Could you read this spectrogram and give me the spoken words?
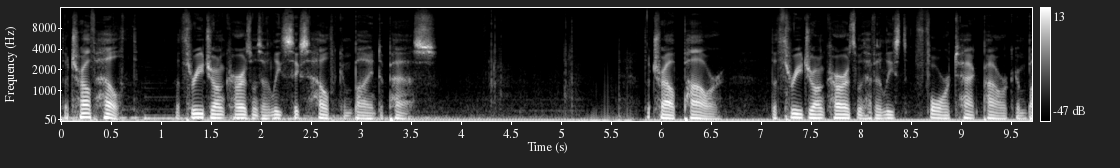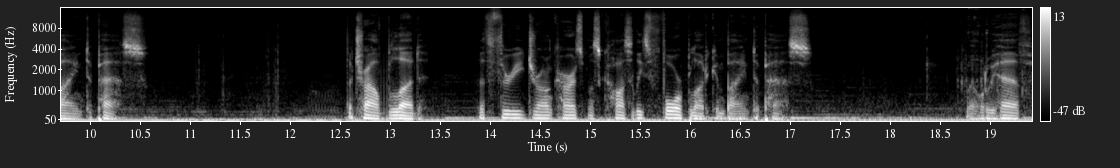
The trial of health. The three drawn cards must have at least six health combined to pass. The trial power. The three drawn cards must have at least four attack power combined to pass. The trial blood. The three drawn cards must cause at least four blood combined to pass. Well, what do we have?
